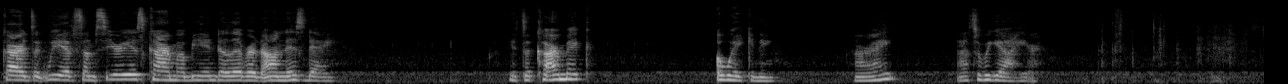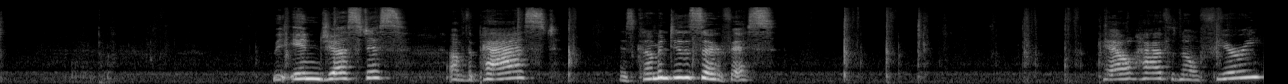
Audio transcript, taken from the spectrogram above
cards. We have some serious karma being delivered on this day. It's a karmic awakening. All right? That's what we got here. The injustice of the past is coming to the surface. Hell hath no fury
